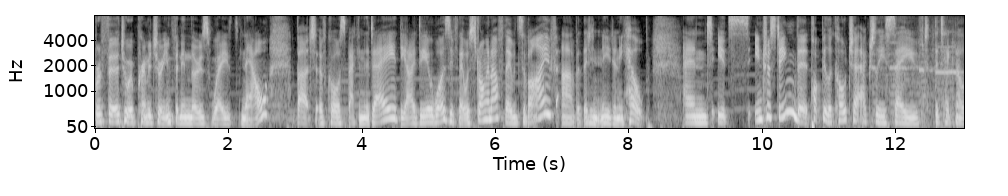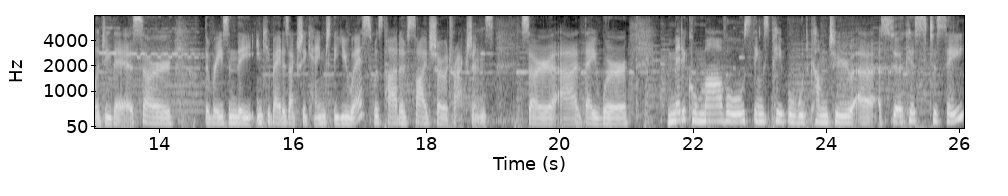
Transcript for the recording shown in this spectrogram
refer to a premature infant in those ways now. But of course, back in the day, the idea was if they were strong enough, they would survive, uh, but they didn't need any help. And it's interesting that popular culture actually saved the technology there. So the reason the incubators actually came to the US was part of sideshow attractions. So uh, they were medical marvels, things people would come to a, a, circus to see.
